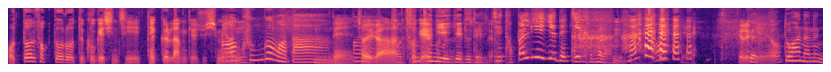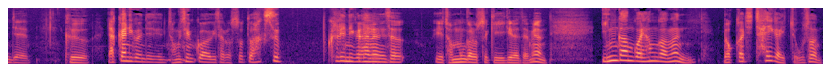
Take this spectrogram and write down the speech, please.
어떤 속도로 듣고 계신지 댓글 아 남겨주시면 궁금하다. 음. 네 어. 저희가 더 천천히 얘기해도. 될지 더 빨리 얘기해야 될지 그런 건 아니에요. 예. 그러게요. 또 하나는 이제 그 약간 이거 이제 정신과 의사로서 또 학습 클리닉을 네. 하는 의사 의 전문가로서 이렇게 얘기를 하자면 인강과 현강은 몇 가지 차이가 있죠. 우선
